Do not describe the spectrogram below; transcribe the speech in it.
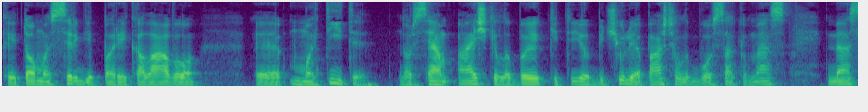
kai Tomas irgi pareikalavo e, matyti, nors jam aiškiai labai kiti jo bičiuliai apaštalai buvo sakę, mes, mes,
